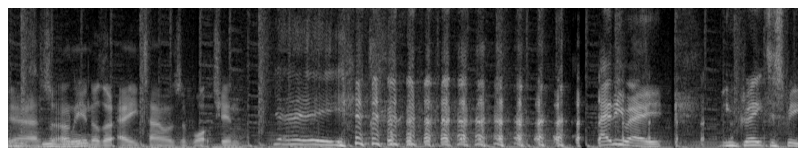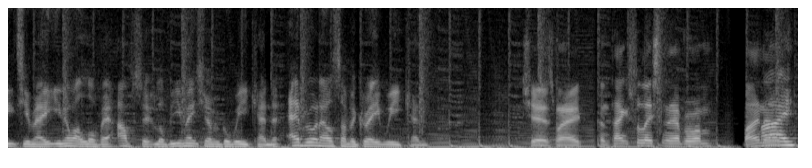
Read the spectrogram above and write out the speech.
yeah. So only week. another eight hours of watching. Yay! anyway, been great to speak to you, mate. You know I love it. Absolutely love it. You make sure you have a good weekend, and everyone else have a great weekend. Cheers, mate, and thanks for listening, everyone. Bye now. Bye.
